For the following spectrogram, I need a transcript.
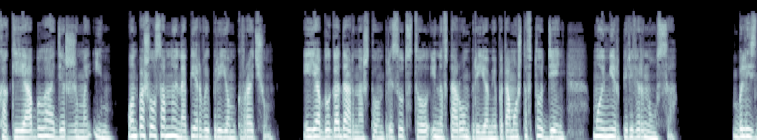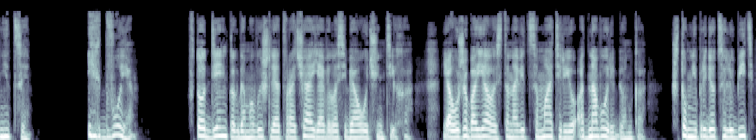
как я была одержима им. Он пошел со мной на первый прием к врачу. И я благодарна, что он присутствовал и на втором приеме, потому что в тот день мой мир перевернулся. Близнецы. Их двое. В тот день, когда мы вышли от врача, я вела себя очень тихо. Я уже боялась становиться матерью одного ребенка. Что мне придется любить,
